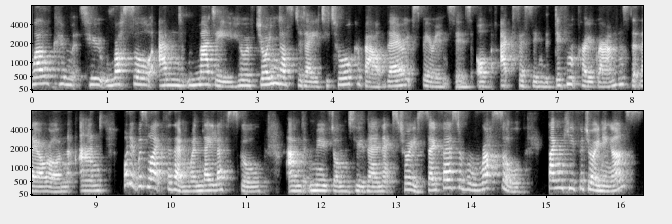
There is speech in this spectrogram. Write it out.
Welcome to Russell and Maddy, who have joined us today to talk about their experiences of accessing the different programs that they are on and what it was like for them when they left school and moved on to their next choice. So, first of all, Russell, thank you for joining us.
